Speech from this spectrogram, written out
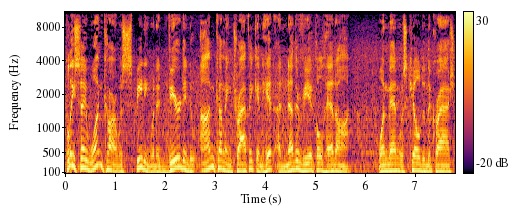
Police say one car was speeding when it veered into oncoming traffic and hit another vehicle head on. One man was killed in the crash.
